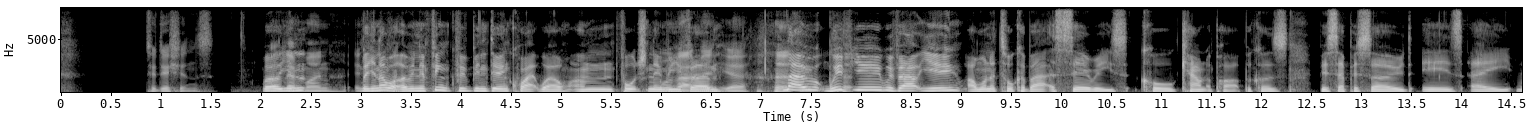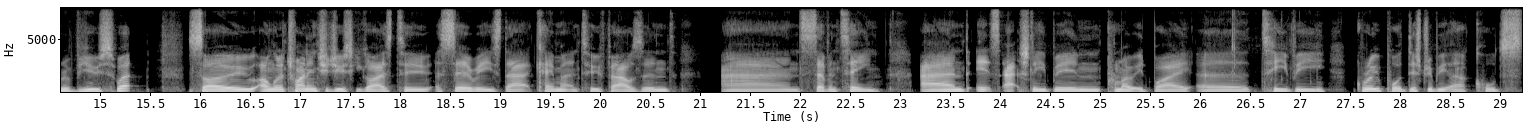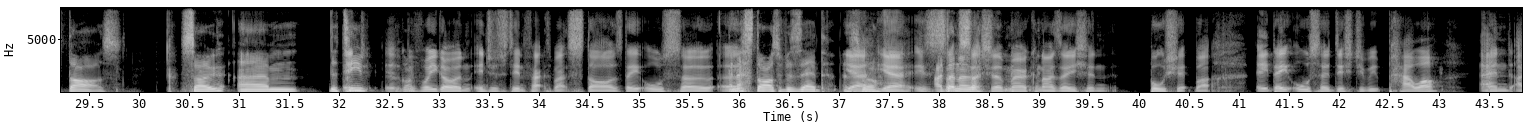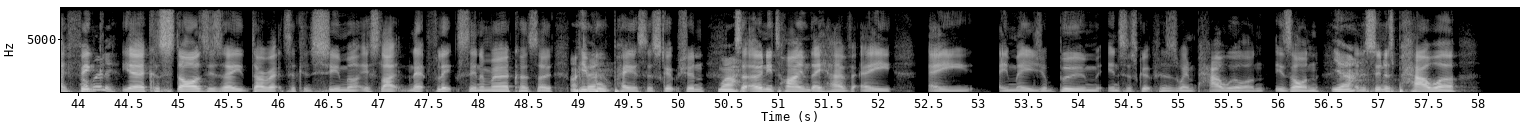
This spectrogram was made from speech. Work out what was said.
traditions. Well, but you, never mind. but you know what? I mean, I think we've been doing quite well. Unfortunately, we've um, me, yeah. no, with you, without you, I want to talk about a series called Counterpart because this episode is a review sweat. So I'm going to try and introduce you guys to a series that came out in 2017, and it's actually been promoted by a TV group or distributor called Starz. So um, the TV, In- uh, before you go on, interesting fact about Starz. They also uh, and that's Starz with a Z as yeah well. yeah it's I such, don't know- such an Americanization bullshit. But it, they also distribute Power. And I think, Oh, really? yeah, because Starz is a direct to consumer. It's like Netflix in America, so people pay a subscription. Wow. So only time they have a a a major boom in subscriptions is when Power on is on, Yeah. and as soon as Power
